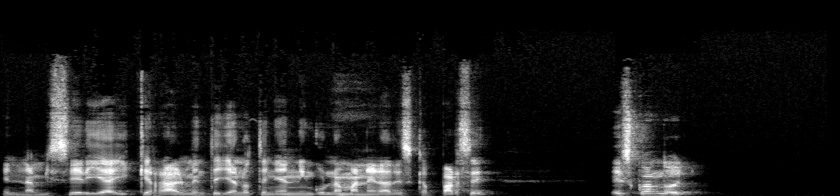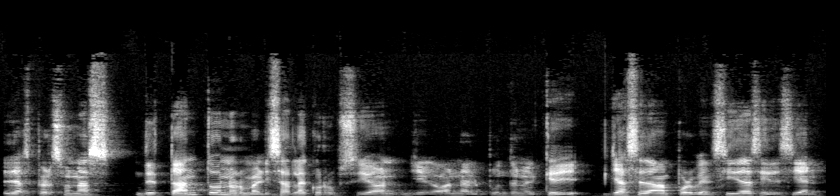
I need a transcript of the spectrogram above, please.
en la miseria y que realmente ya no tenían ninguna manera de escaparse, es cuando las personas de tanto normalizar la corrupción llegaban al punto en el que ya se daban por vencidas y decían,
